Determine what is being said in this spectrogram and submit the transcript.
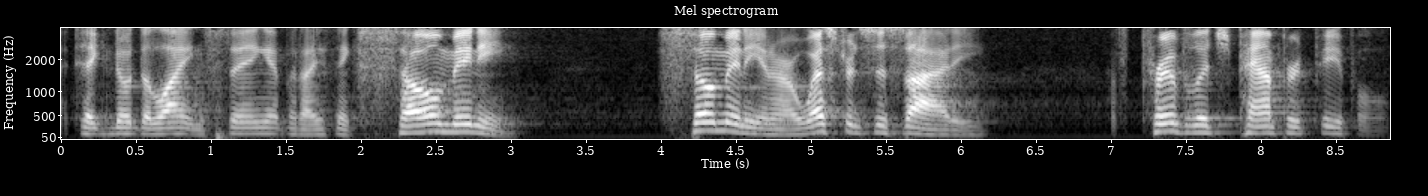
I take no delight in saying it, but I think so many, so many in our Western society of privileged, pampered people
